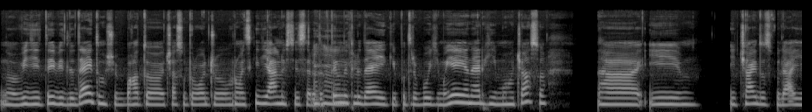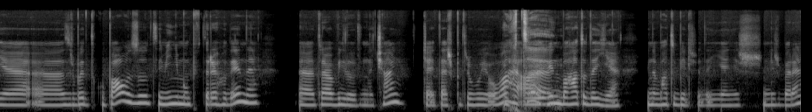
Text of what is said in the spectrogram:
ну, відійти від людей, тому що багато часу проводжу в громадській діяльності серед uh-huh. активних людей, які потребують моєї енергії, мого часу. Е, і і чай дозволяє е, зробити таку паузу. Це мінімум півтори години. Треба виділити на чай. чай теж потребує уваги, Ух ти. але він багато дає. Він набагато більше дає, ніж, ніж бере.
